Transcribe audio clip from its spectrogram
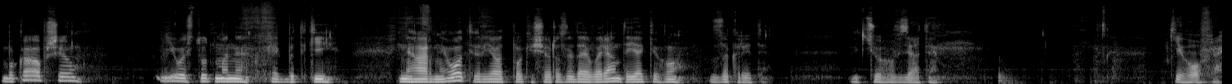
Бока обшив. І ось тут в мене якби такий негарний отвір. Я от поки що розглядаю варіанти, як його закрити. Від чого взяти. Такі гофри.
